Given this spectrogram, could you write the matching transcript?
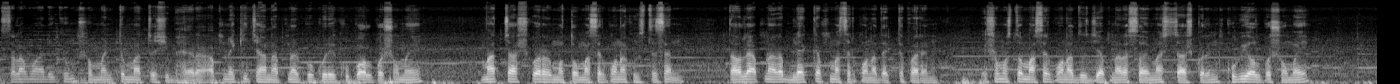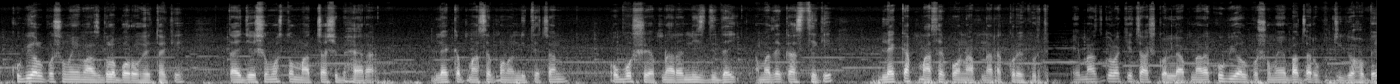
আসসালামু আলাইকুম, সম্মানিত মাছ চাষি ভাইয়েরা। আপনি কি চান আপনার পুকুরে খুব অল্প সময়ে মাছ চাষ করার মতো মাছের পোনা খুঁজতেছেন? তাহলে আপনারা ব্ল্যাক কাপ মাছের পোনা দেখতে পারেন। এই সমস্ত মাছের পোনা যদি আপনারা ছয় মাস চাষ করেন, খুবই অল্প সময়ে, খুবই অল্প সময়ে মাছগুলো বড় হয়ে থাকে। তাই যে সমস্ত মাছ চাষি ভাইয়েরা ব্ল্যাক কাপ মাছের পোনা নিতে চান, অবশ্যই আপনারা নিজ দিদাই আমাদের কাছ থেকে ব্ল্যাক কাপ মাছের পোনা আপনারা ক্রয় করতে এই মাছগুলোকে চাষ করলে আপনারা খুবই অল্প সময়ে বাজার উপযোগী হবে,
